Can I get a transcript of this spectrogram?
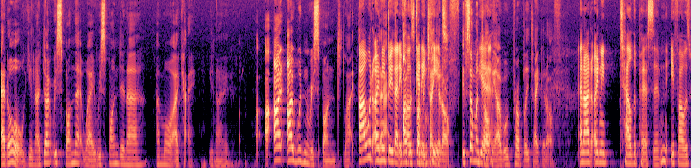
at all, you know. Don't respond that way. Respond in a a more okay, you know. I, I, I wouldn't respond like I would only do that if I would was probably getting take hit. it off. If someone Yeah. told me, I would probably take it off. And I'd only tell the person if I was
